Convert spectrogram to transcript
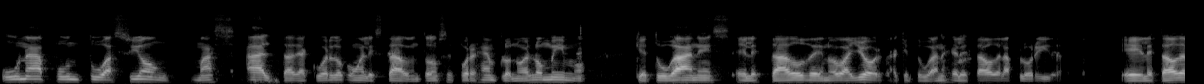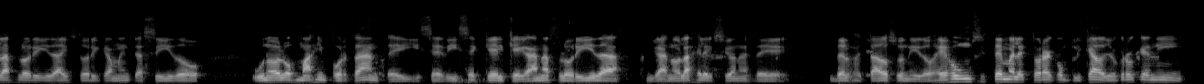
una puntuación más alta de acuerdo con el estado. Entonces, por ejemplo, no es lo mismo que tú ganes el estado de Nueva York a que tú ganes el estado de la Florida. El estado de la Florida históricamente ha sido uno de los más importantes y se dice que el que gana Florida ganó las elecciones de, los Estados Unidos. Es un sistema electoral complicado. Yo creo que ni,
